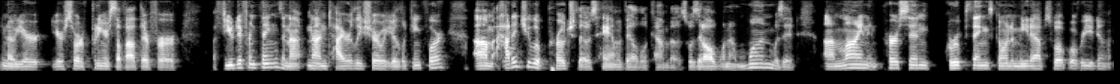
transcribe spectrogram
you know, you're you're sort of putting yourself out there for a few different things and not not entirely sure what you're looking for. Um, how did you approach those I'm available combos? Was it all one on one? Was it online, in person, group things, going to meetups? What what were you doing?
